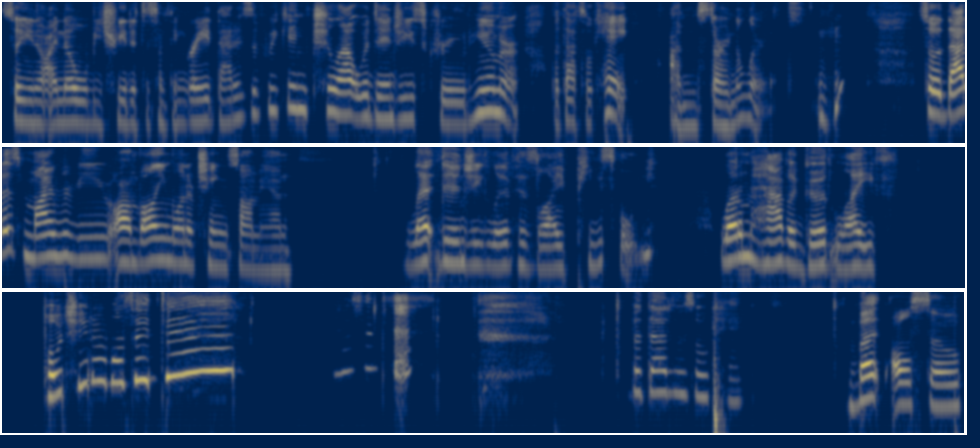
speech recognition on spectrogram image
So, you know, I know we'll be treated to something great. That is if we can chill out with Denji's crude humor, but that's okay. I'm starting to learn it. Mm-hmm. So, that is my review on volume one of Chainsaw Man. Let Denji live his life peacefully. Let him have a good life. Pochita wasn't dead. He wasn't dead. But that is okay. But also,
